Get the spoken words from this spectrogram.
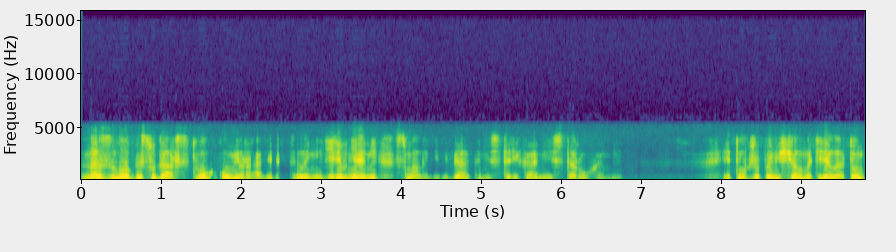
на зло государству умирали целыми деревнями с малыми ребятами, стариками и старухами. И тут же помещал материалы о том,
